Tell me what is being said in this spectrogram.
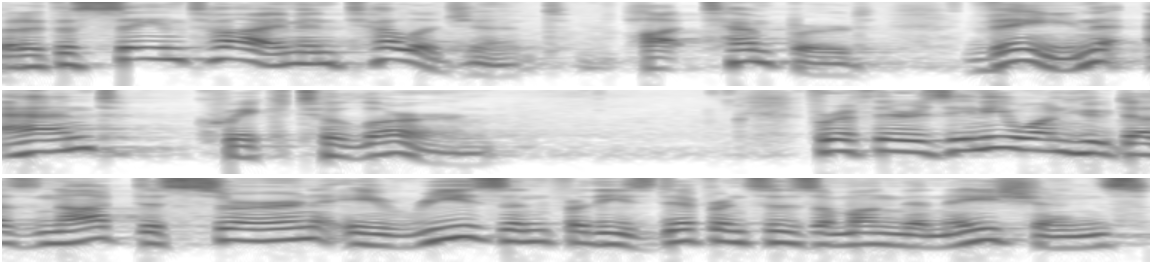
but at the same time intelligent, hot tempered, vain, and quick to learn for if there is anyone who does not discern a reason for these differences among the nations,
